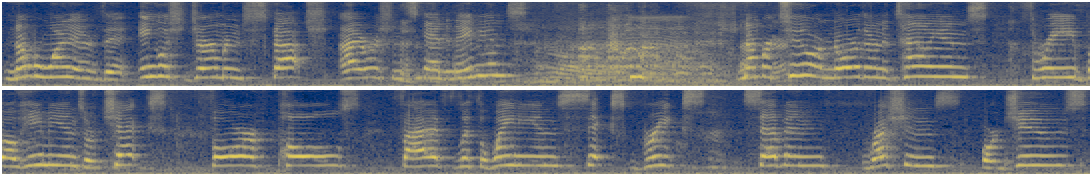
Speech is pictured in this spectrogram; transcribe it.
number one are the English, German, Scotch, Irish, and Scandinavians. number two are Northern Italians. Three, Bohemians or Czechs. Four, Poles. Five, Lithuanians. Six, Greeks. Seven, Russians or Jews,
